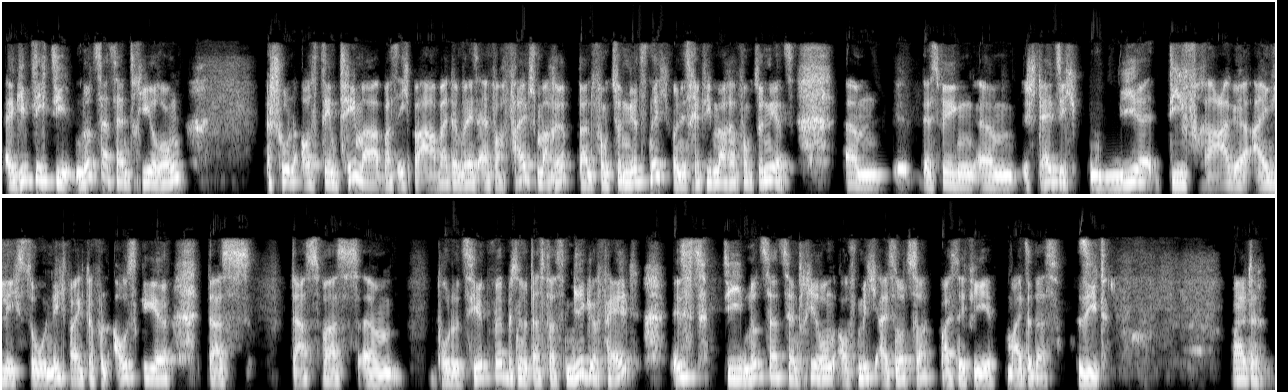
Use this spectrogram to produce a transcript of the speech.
ergibt sich die Nutzerzentrierung schon aus dem Thema, was ich bearbeite. wenn ich es einfach falsch mache, dann funktioniert es nicht. Wenn ich es richtig mache, funktioniert es. Ähm, deswegen ähm, stellt sich mir die Frage eigentlich so nicht, weil ich davon ausgehe, dass das, was ähm, produziert wird, beziehungsweise das, was mir gefällt, ist die Nutzerzentrierung auf mich als Nutzer. Weiß nicht, wie Malte das sieht. Malte.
